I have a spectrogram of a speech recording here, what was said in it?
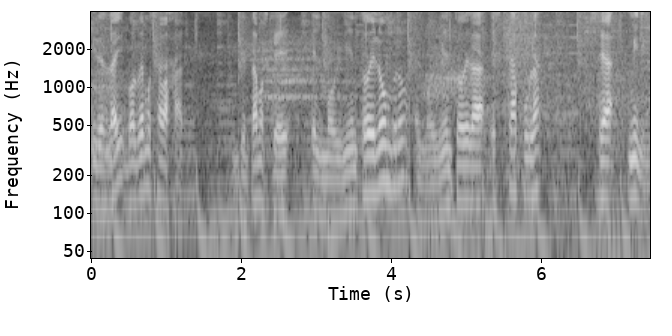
y desde ahí volvemos a bajar. Intentamos que el movimiento del hombro, el movimiento de la escápula, sea mínimo.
